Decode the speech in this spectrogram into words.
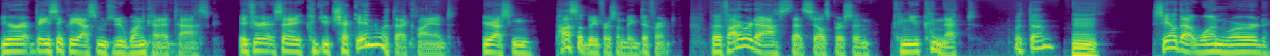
you're basically asking them to do one kind of task. If you're say, could you check in with that client? You're asking possibly for something different. But if I were to ask that salesperson, can you connect with them? Mm. See how that one word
